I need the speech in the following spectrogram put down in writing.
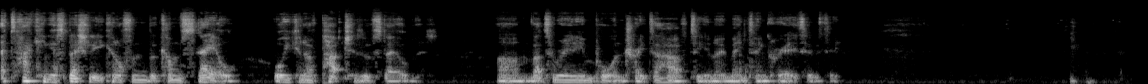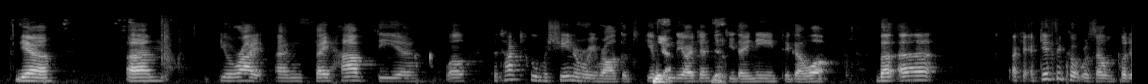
attacking especially can often become stale, or you can have patches of staleness. Um, that's a really important trait to have to you know maintain creativity. Yeah, um, you're right, and they have the uh, well, the tactical machinery rather to give Yeah, them the identity they need to go up. But uh, okay, a difficult result, but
